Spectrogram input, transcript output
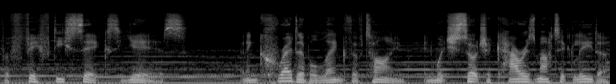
for 56 years, an incredible length of time in which such a charismatic leader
